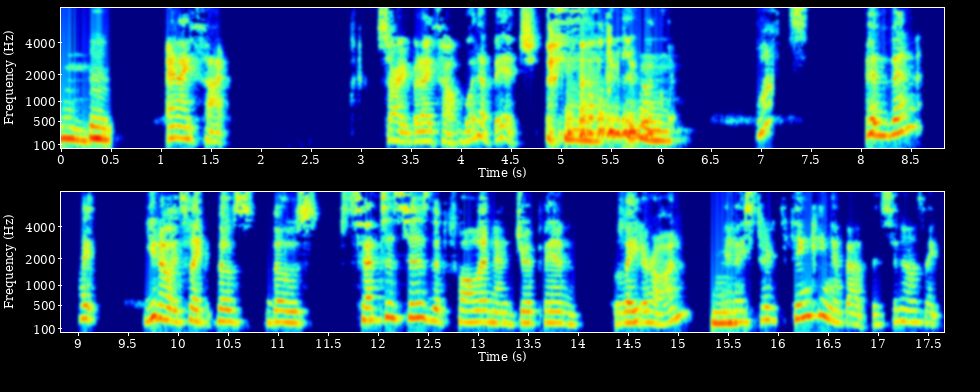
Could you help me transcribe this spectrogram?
Mm-hmm. And I thought, sorry, but I thought, what a bitch. Mm-hmm. what? And then I, you know, it's like those, those sentences that fall in and drip in later on. Mm. And I started thinking about this and I was like,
